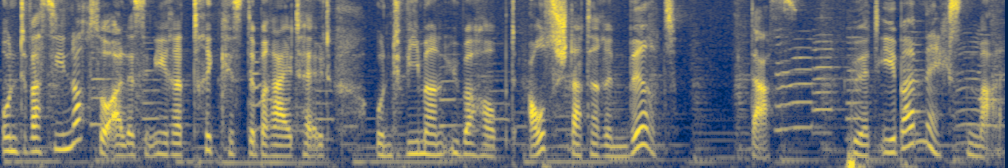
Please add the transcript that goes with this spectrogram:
Und was sie noch so alles in ihrer Trickkiste bereithält und wie man überhaupt Ausstatterin wird, das hört ihr beim nächsten Mal.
